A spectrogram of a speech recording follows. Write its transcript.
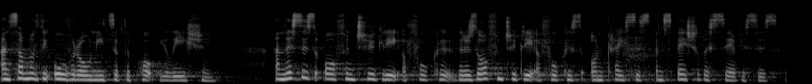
and some of the overall needs of the population. And this is often too great a focus, there is often too great a focus on crisis and specialist services –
